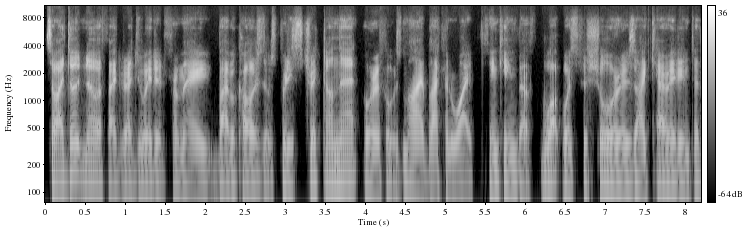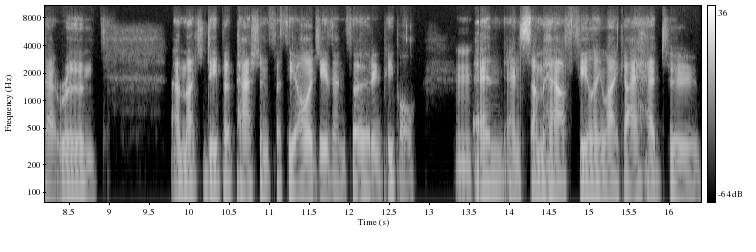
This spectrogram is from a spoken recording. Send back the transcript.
so i don't know if i graduated from a bible college that was pretty strict on that or if it was my black and white thinking but what was for sure is i carried into that room a much deeper passion for theology than for hurting people. Mm. And and somehow feeling like I had to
